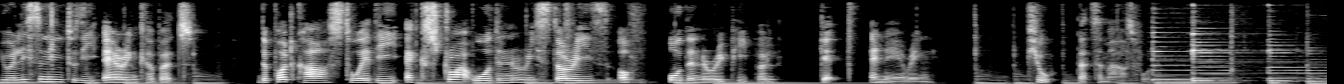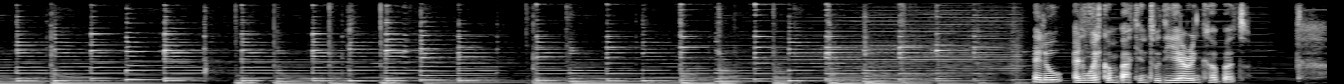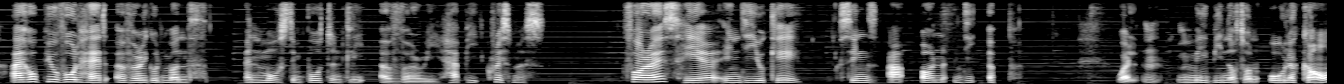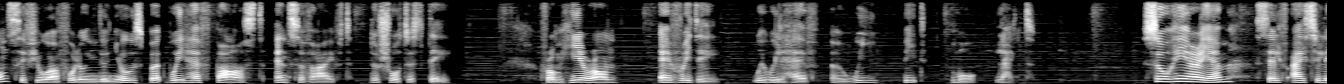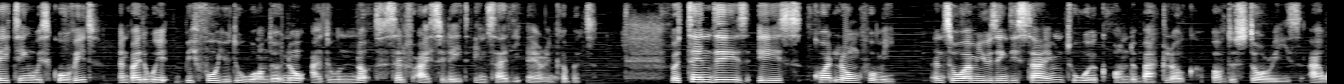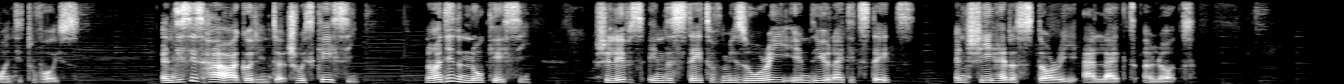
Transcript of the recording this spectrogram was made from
You are listening to The Airing Cupboard, the podcast where the extraordinary stories of ordinary people get an airing. Phew, that's a mouthful. Hello and welcome back into the Airing Cupboard. I hope you've all had a very good month and most importantly, a very happy Christmas. For us here in the UK, things are on the up. Well, mm, maybe not on all accounts if you are following the news, but we have passed and survived the shortest day. From here on, every day we will have a wee bit more light. So here I am, self isolating with COVID. And by the way, before you do wonder, no, I do not self isolate inside the airing cupboard. But 10 days is quite long for me, and so I'm using this time to work on the backlog of the stories I wanted to voice. And this is how I got in touch with Casey. Now, I didn't know Casey. She lives in the state of Missouri in the United States, and she had a story I liked a lot.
